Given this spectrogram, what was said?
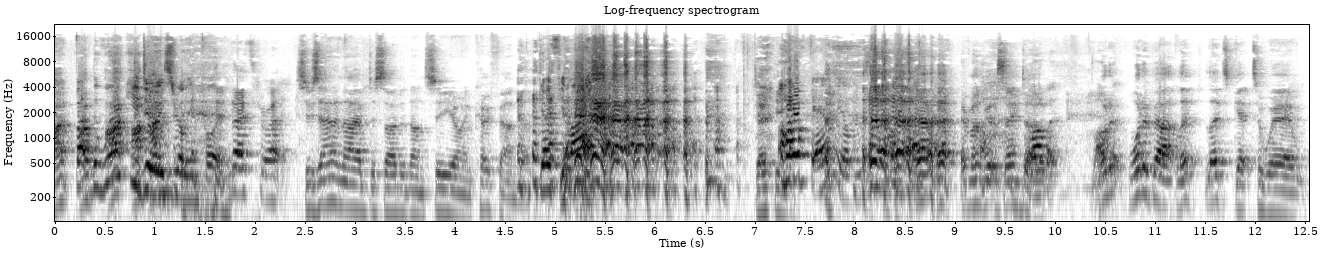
I- but I- the work I- you do I- is really important. That's right. Suzanne and I have decided on CEO and co-founder. Go for your life. Joking. oh, family office. Everyone's got the same title. Love it. Love What, what about let let's get to where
